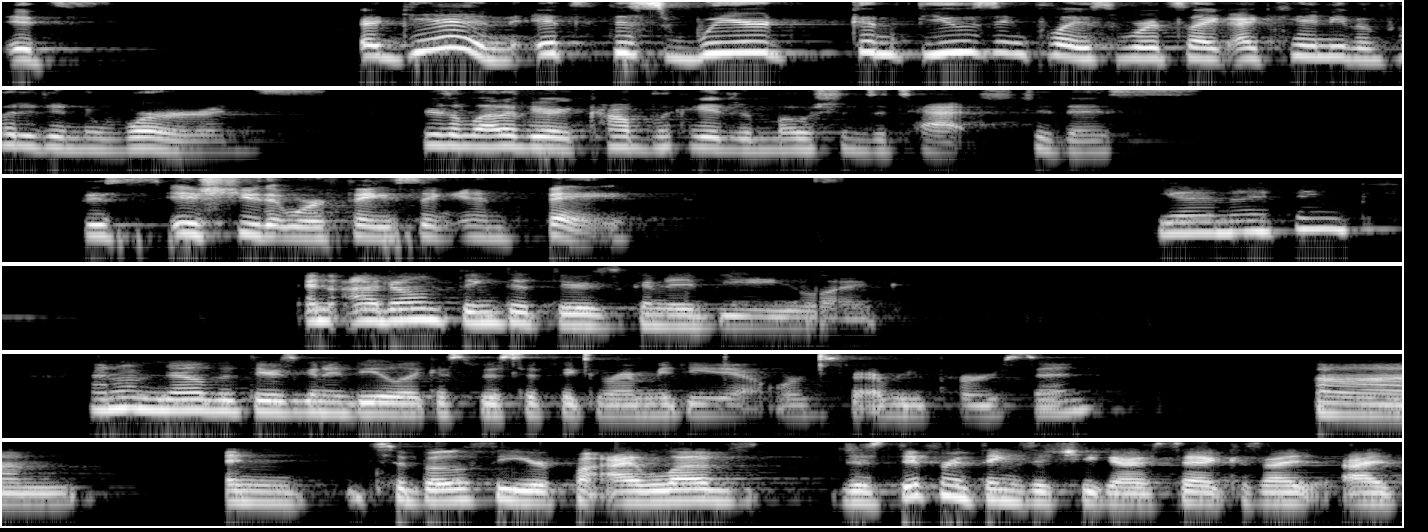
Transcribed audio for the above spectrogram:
It's, again, it's this weird, confusing place where it's like I can't even put it into words. There's a lot of very complicated emotions attached to this this issue that we're facing in faith. Yeah, and I think, and I don't think that there's going to be like, I don't know that there's going to be like a specific remedy that works for every person. Um, and to both of your, I love just different things that you guys said because I, I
